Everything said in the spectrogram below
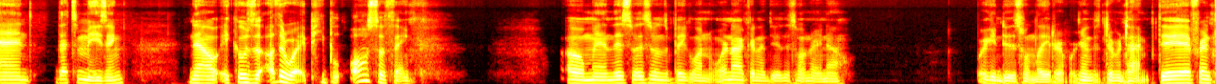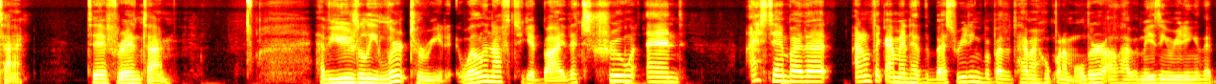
And that's amazing. Now it goes the other way. People also think, oh man, this this one's a big one. We're not gonna do this one right now. We're gonna do this one later. We're gonna do a different time. Different time. Different time. Have you usually learnt to read well enough to get by? That's true, and I stand by that. I don't think I might have the best reading, but by the time I hope when I'm older, I'll have amazing reading that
